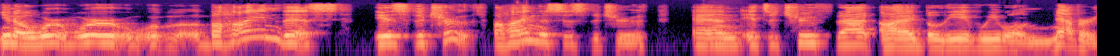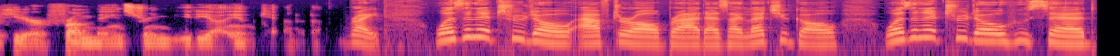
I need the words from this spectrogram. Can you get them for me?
you know, we're, we're, we're behind this is the truth. Behind this is the truth. And it's a truth that I believe we will never hear from mainstream media in Canada. Right. Wasn't it Trudeau, after all, Brad, as I let you go, wasn't it Trudeau who said,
